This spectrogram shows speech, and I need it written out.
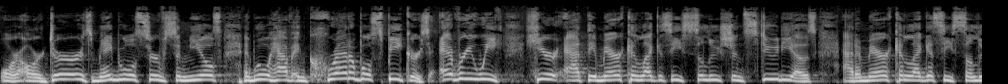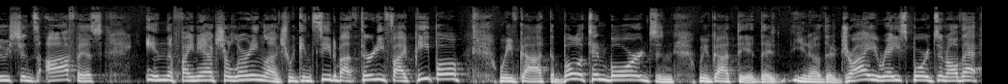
or hors d'oeuvres. Maybe we'll serve some meals and we'll have incredible speakers every week here at the American Legacy Solutions studios at American Legacy Solutions office in the Financial Learning Lounge. We can seat about 35 people. We've got the bulletin boards and we've got the, the you know, the dry erase boards and all that.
